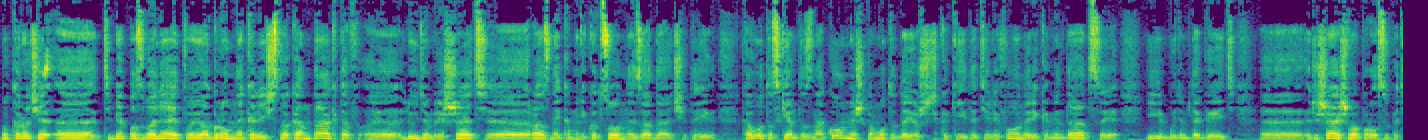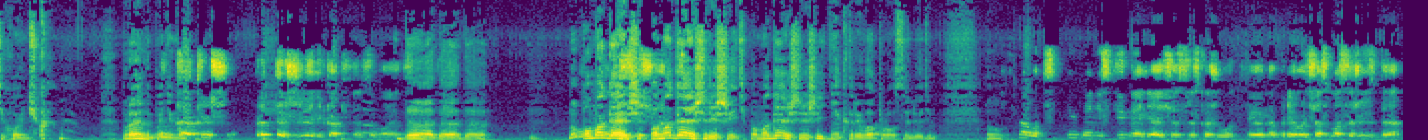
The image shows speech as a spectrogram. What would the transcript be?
Ну, короче, э, тебе позволяет твое огромное количество контактов э, людям решать э, разные коммуникационные задачи. Ты кого-то с кем-то знакомишь, кому-то даешь какие-то телефоны, рекомендации, и, будем так говорить, решаешь вопросы потихонечку. Правильно ну, понимаю? как решил? Протеже или как это называется? Да, да, да. Ну, помогаешь, еще... помогаешь решить, помогаешь решить некоторые вопросы людям. Вот. Да, вот стыдно, не стыдно, я сейчас расскажу. Вот, э, например, вот сейчас массажист, да,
